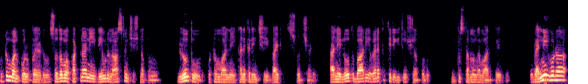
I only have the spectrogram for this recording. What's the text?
కుటుంబాన్ని కోల్పోయాడు. సుధోమ పట్టణాన్ని దేవుడు నాశనం చేసినప్పుడు లోతు కుటుంబాన్ని కనికరించి బయటకు తీసుకొచ్చాడు. కానీ లోతు భార్య వెనక్కి తిరిగి చూసినప్పుడు ఉప్పు స్తంభంగా మారిపోయింది. ఇవన్నీ కూడా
